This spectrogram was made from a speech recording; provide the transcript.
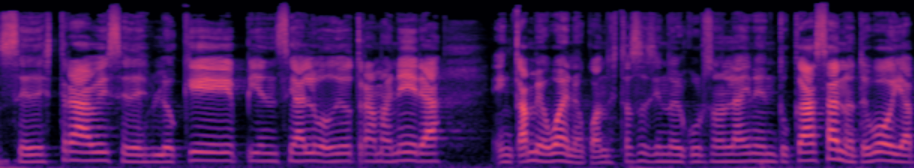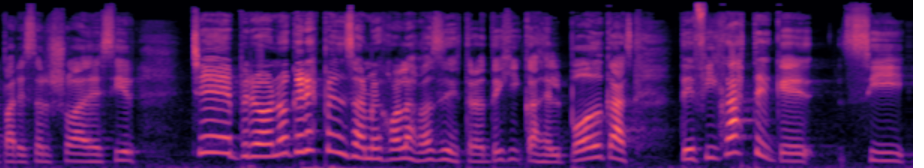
se destrabe, se desbloquee, piense algo de otra manera. En cambio, bueno, cuando estás haciendo el curso online en tu casa, no te voy a aparecer yo a decir, che, pero ¿no querés pensar mejor las bases estratégicas del podcast? ¿Te fijaste que si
